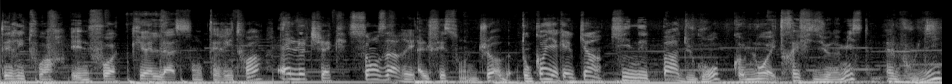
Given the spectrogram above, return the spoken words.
territoire. Et une fois qu'elle a son territoire, elle le check sans arrêt. Elle fait son job. Donc quand il y a quelqu'un qui n'est pas du groupe, comme loi est très physionomiste, elle vous le dit,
